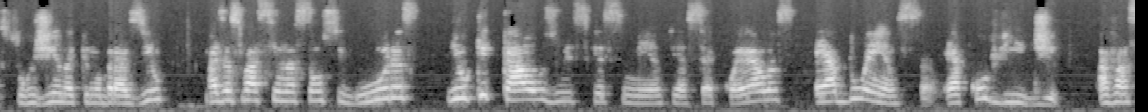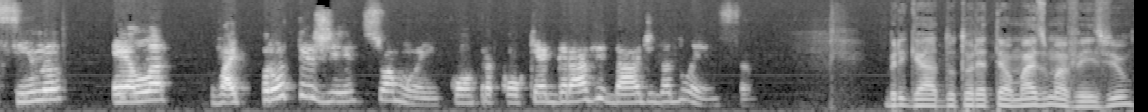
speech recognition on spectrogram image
surgindo aqui no Brasil, mas as vacinas são seguras e o que causa o esquecimento e as sequelas é a doença, é a Covid. A vacina, ela vai proteger sua mãe contra qualquer gravidade da doença. Obrigado, doutor Etel, mais uma vez, viu?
